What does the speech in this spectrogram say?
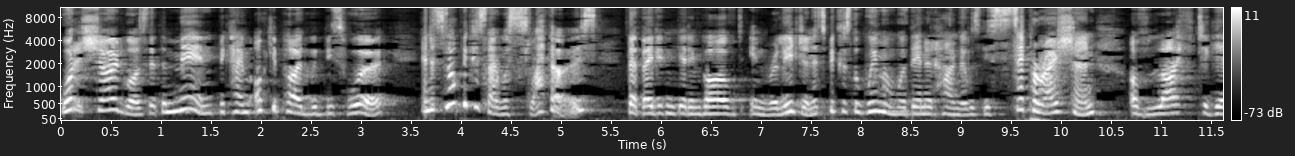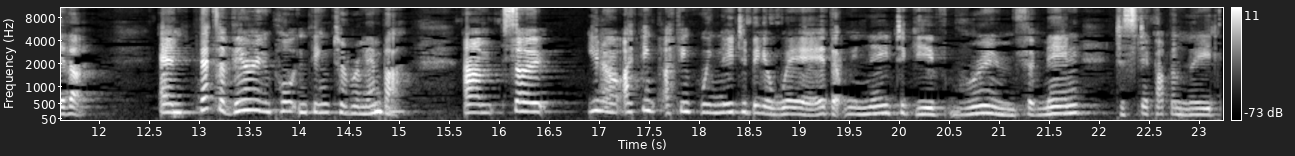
what it showed was that the men became occupied with this work, and it's not because they were slackos that they didn't get involved in religion, it's because the women were then at home. There was this separation of life together. And that's a very important thing to remember. Um, so, you know, I think, I think we need to be aware that we need to give room for men to step up and lead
